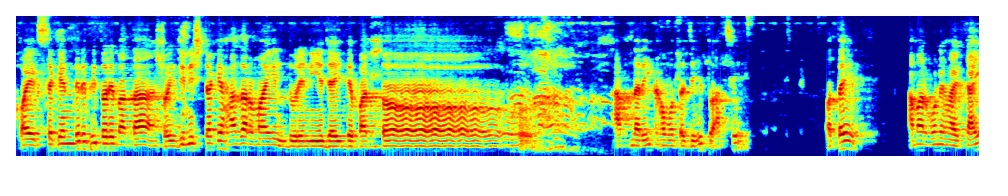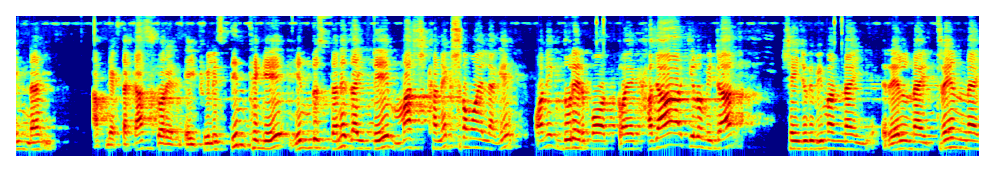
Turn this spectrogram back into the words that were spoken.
কয়েক সেকেন্ডের ভিতরে বাতাস ওই জিনিসটাকে হাজার মাইল দূরে নিয়ে যাইতে পারত। আপনার এই ক্ষমতা যেহেতু আছে, অতএব আমার মনে হয় টাইম নাই। আপনি একটা কাজ করেন, এই ফিলিস্তিন থেকে হিন্দুস্তানে যাইতে মাস খানেক সময় লাগে। অনেক দূরের পথ, কয়েক হাজার কিলোমিটার। সেই যুগে বিমান নাই, রেল নাই, ট্রেন নাই,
